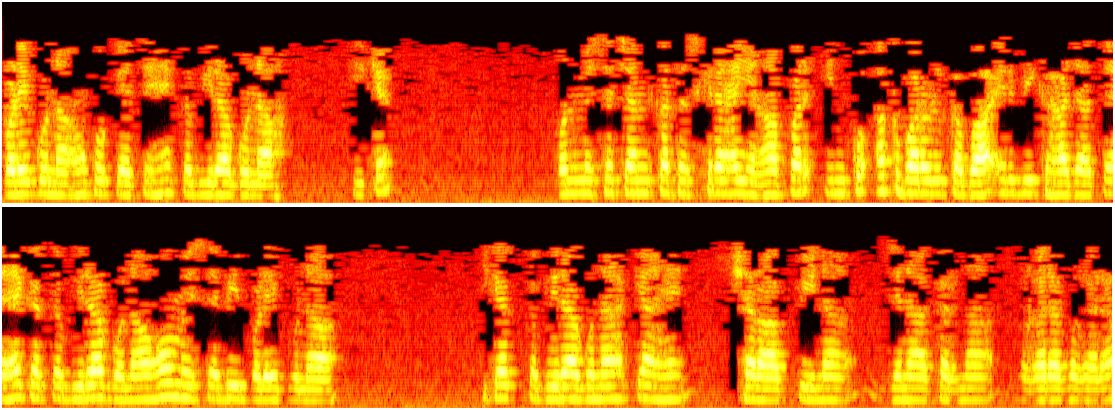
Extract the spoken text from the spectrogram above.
بڑے گناہوں کو کہتے ہیں کبیرہ گناہ، ٹھیک ہے؟ ان میں سے چند کا تذکرہ ہے۔ یہاں پر ان کو اکبر القبائر بھی کہا جاتا ہے کہ کبیرہ گناہوں میں سے بھی بڑے گناہ۔ ٹھیک ہے، کبیرہ گناہ کیا ہیں؟ شراب پینا، زنا کرنا، وغیرہ وغیرہ۔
